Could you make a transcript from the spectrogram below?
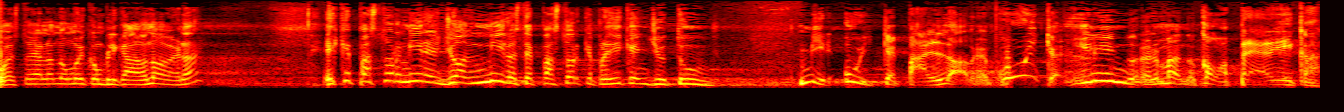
O estoy hablando muy complicado, no, ¿verdad? Es que pastor, mire, yo admiro a este pastor que predica en YouTube. Mire, uy, qué palabra, uy, qué lindo, hermano, cómo predica.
